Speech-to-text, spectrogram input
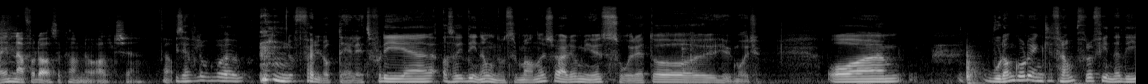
Men innenfor det så kan jo alt skje. Ja. Hvis jeg får lov å følge opp det litt. Fordi altså, I dine ungdomsromaner så er det jo mye sårhet og humor. Og um, hvordan går du egentlig fram for å finne de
